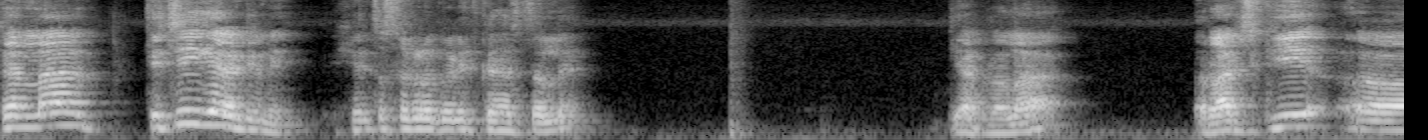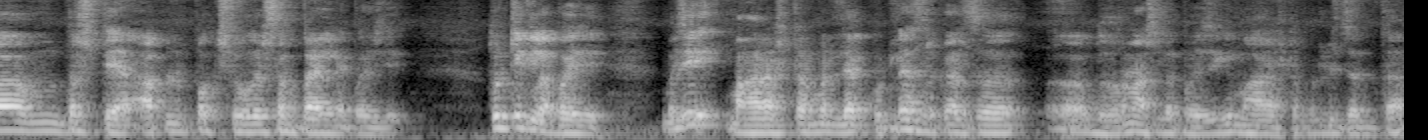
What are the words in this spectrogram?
त्यांना त्याचीही गॅरंटी नाही. ह्यांचं सगळं गणित काय चाललंय? की आपल्याला राजकीय दृष्ट्या आपला पक्ष वगैरे संपायला नाही पाहिजे. तो टिकला पाहिजे. म्हणजे महाराष्ट्रामधल्या कुठल्या सरकारचं धोरण असलं पाहिजे की महाराष्ट्रामधली जनता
